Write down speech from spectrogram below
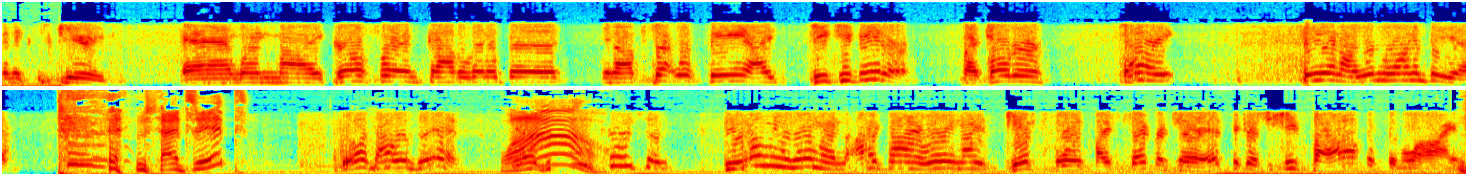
an excuse. And when my girlfriend got a little bit, you know, upset with me, I DTB'd her. I told her, sorry, see you, and I wouldn't want to be you. That's it? Well, that was it. Wow. You know, the only person, the only woman I buy a really nice gift for is my secretary. That's because she keeps my office in line.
